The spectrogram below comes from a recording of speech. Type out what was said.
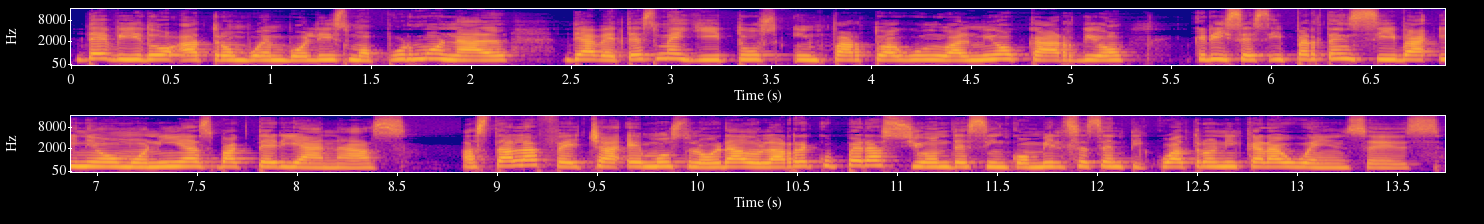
debido a tromboembolismo pulmonar, diabetes mellitus, infarto agudo al miocardio, crisis hipertensiva y neumonías bacterianas. Hasta la fecha hemos logrado la recuperación de 5.064 nicaragüenses.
